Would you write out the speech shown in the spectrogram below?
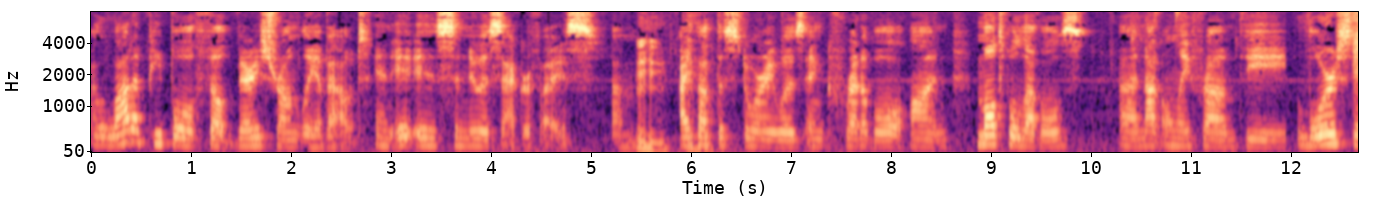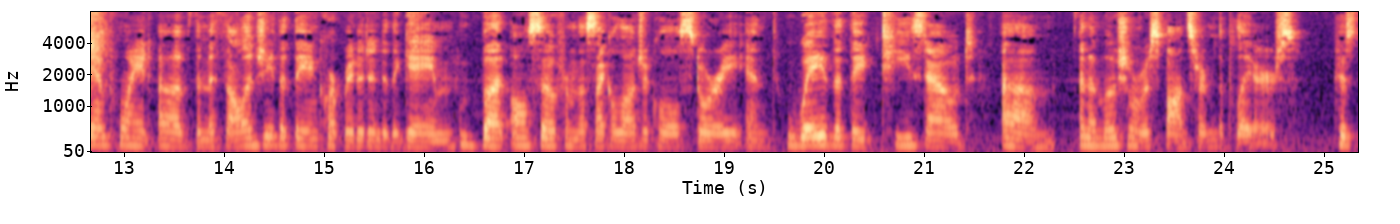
a lot of people felt very strongly about, and it is Senua's Sacrifice. Um, Mhm, I thought the story was incredible on multiple levels. Uh, not only from the lore standpoint of the mythology that they incorporated into the game, but also from the psychological story and way that they teased out um, an emotional response from the players. Because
